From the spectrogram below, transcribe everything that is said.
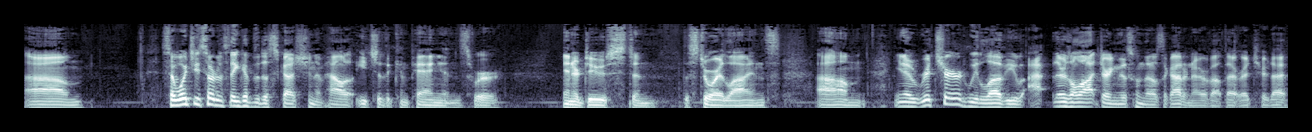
So, what would you sort of think of the discussion of how each of the companions were introduced and the storylines? Um, you know, Richard, we love you. I, there's a lot during this one that I was like, I don't know about that, Richard. I, am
